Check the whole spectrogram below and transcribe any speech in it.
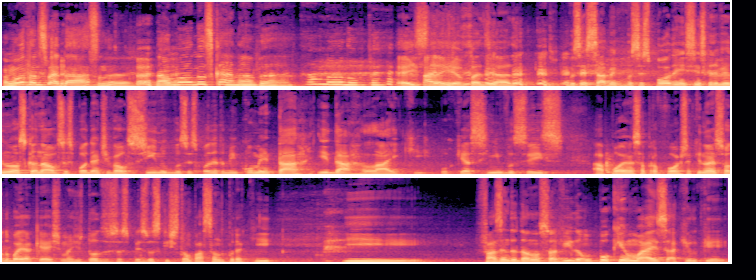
Vamos botando os pedaços, né? Na mão nos carnavais, na mão no pé. É isso aí, rapaziada. Vocês sabem que vocês podem se inscrever no nosso canal, vocês podem ativar o sino, vocês podem também comentar e dar like, porque assim vocês apoiam essa proposta que não é só do BaiaCast, mas de todas essas pessoas que estão passando por aqui e fazendo da nossa vida um pouquinho mais aquilo que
